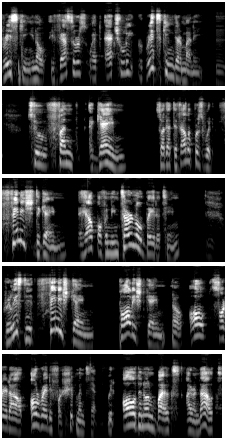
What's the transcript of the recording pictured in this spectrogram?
risking, you know, investors were actually risking their money Hmm. to fund a game so that developers would finish the game the help of an internal beta team, release the finished game, polished game, no, all sorted out, all ready for shipment, Yep. with all the known bugs ironed out,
